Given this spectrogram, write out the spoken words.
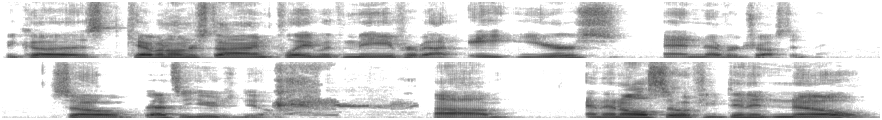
because Kevin Unterstein played with me for about eight years and never trusted me. So that's a huge deal. Um, and then also, if you didn't know,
